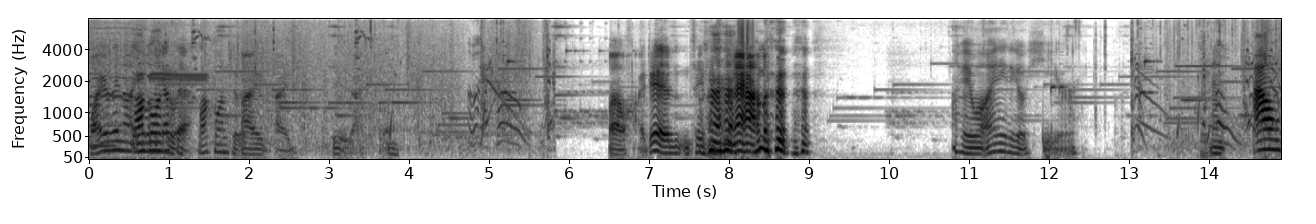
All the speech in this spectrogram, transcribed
why are they not Walk able to get it. that? Walk onto it. I, I did, actually. Well, I did, and take my map. Okay, well, I need to go here. And... Ow!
